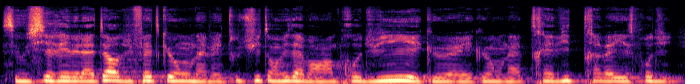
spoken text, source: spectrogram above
C'est aussi révélateur du fait qu'on avait tout de suite envie d'avoir un produit et que, et qu'on a très vite travaillé ce produit.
